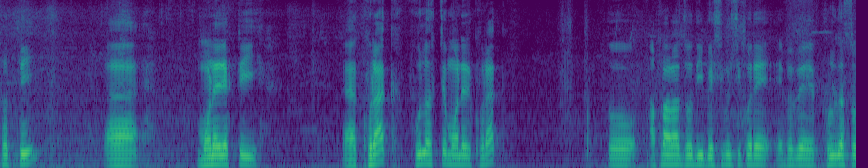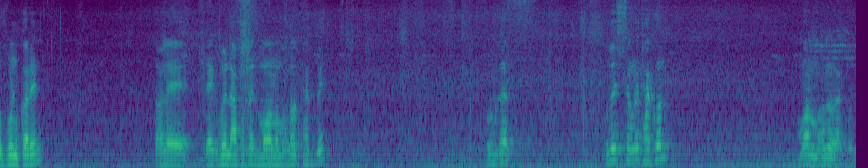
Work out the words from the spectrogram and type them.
সত্যি মনের একটি খোরাক ফুল হচ্ছে মনের খোরাক। তো আপনারা যদি বেশি বেশি করে এভাবে ফুল গাছ রোপণ করেন তাহলে দেখবেন আপনাদের মন ভালো থাকবে। ফুল গাছ ফুলের সঙ্গে থাকুন মন ভালো রাখুন।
